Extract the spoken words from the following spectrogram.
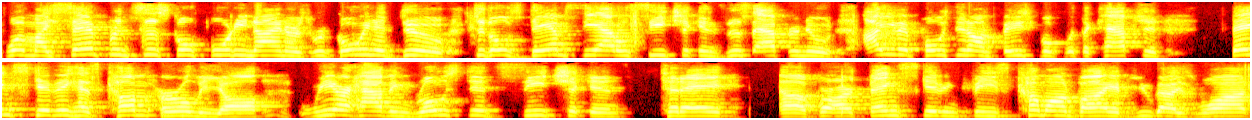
what my San Francisco 49ers were going to do to those damn Seattle sea chickens this afternoon. I even posted on Facebook with the caption, Thanksgiving has come early, y'all. We are having roasted sea chicken today uh, for our Thanksgiving feast. Come on by if you guys want.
